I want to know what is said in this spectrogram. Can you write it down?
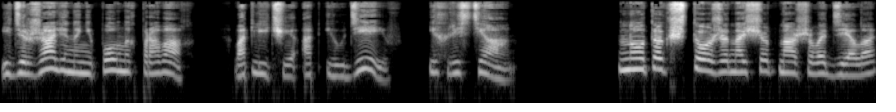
и держали на неполных правах, в отличие от иудеев и христиан. «Ну так что же насчет нашего дела?»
